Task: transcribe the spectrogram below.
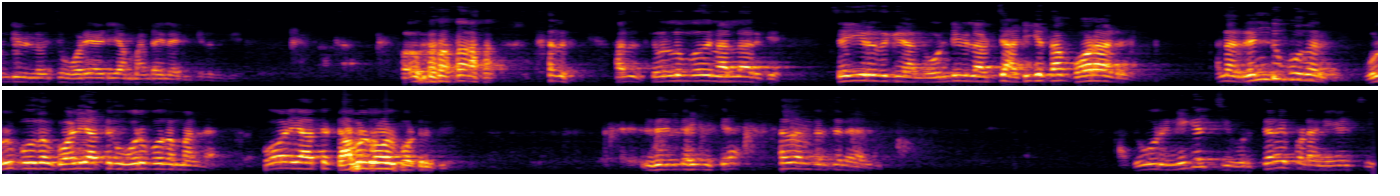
ஒண்டிவில் வச்சு ஒரே அடியா மண்டையில் அடிக்கிறதுக்கு. அது அது சொல்லும்போது நல்லா இருக்கு. செய்யறதுக்கு அந்த ஒண்டிவில் அடிச்சு அடிக்கத்தான் போராடுறேன். ஆனா ரெண்டு பூதம் இருக்கு. ஒரு பூதம் கோழியாத்துன்னு ஒரு பூதம் அல்ல. கோழியாத்து டபுள் ரோல் போட்டிருக்கு. இது இல்லைங்க அதான் பிரச்சனை இருக்கு அது ஒரு நிகழ்ச்சி ஒரு திரைப்பட நிகழ்ச்சி.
